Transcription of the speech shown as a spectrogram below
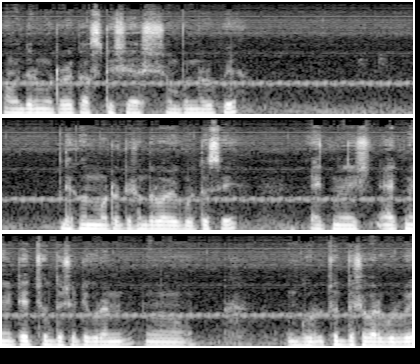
আমাদের মোটরের কাজটি শেষ সম্পূর্ণরূপে। দেখুন, মোটরটি সুন্দরভাবে ঘুরতেছে। এক মিনিট, এক মিনিটে চোদ্দোশোটি ঘুরান চোদ্দোশো বার ঘুরবে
